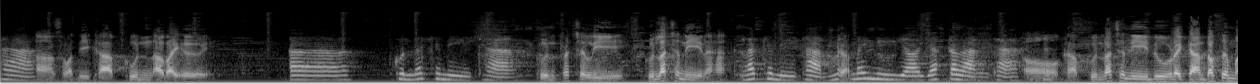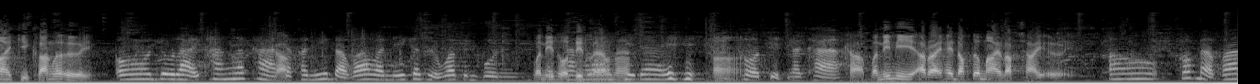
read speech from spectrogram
ค่ะอ่าสวัสดีครับ คุณอะไรเอ่ยเอ่อคุณรัชนีค่ะ คุณพัชรีคุณรัชนีนะฮะ รัชนีค่ะ ไม่ครับ ไม่มียอยักษ์กลันค่ะ อ๋อครับ คุณรัชนีดูรายการดรมายกี่ครั้งแล้วเอ่ย โอ้ดูหลายครั้งแล้วค่ะครับแต่คราวนี้แบบว่าวันนี้ก็ถือว่าเป็นบุญวันนี้โทรติดแล้วนะเป็ครั้งรกที่ได้อ่า โทรติดนะคะครับ วันนี้มีอะไรให้ดรมายรับใช้เอ่ย เอาก็แบบว่า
